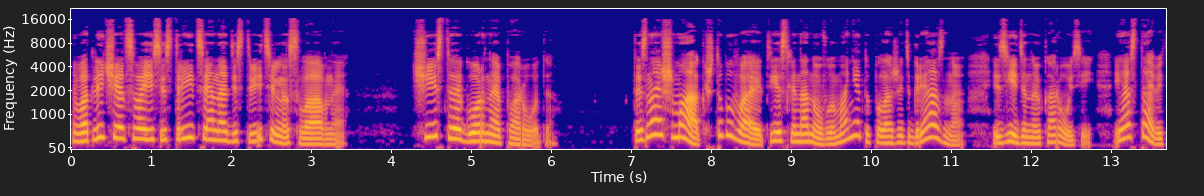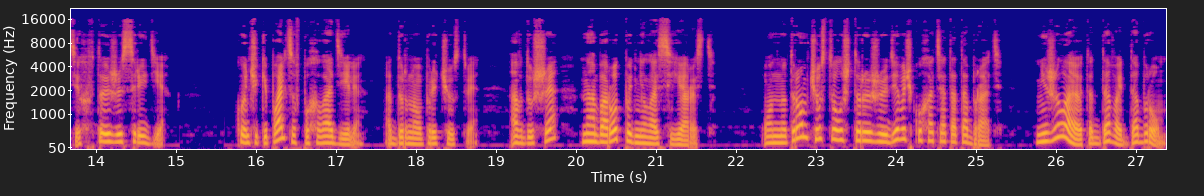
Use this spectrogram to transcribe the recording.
В отличие от своей сестрицы, она действительно славная. Чистая горная порода. Ты знаешь, маг, что бывает, если на новую монету положить грязную, изъеденную коррозией, и оставить их в той же среде? Кончики пальцев похолодели от дурного предчувствия, а в душе, наоборот, поднялась ярость. Он нутром чувствовал, что рыжую девочку хотят отобрать, не желают отдавать добром.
